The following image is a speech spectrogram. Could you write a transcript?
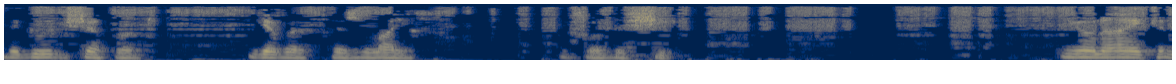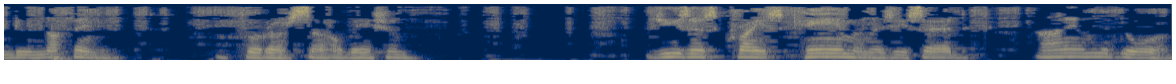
The good shepherd giveth his life for the sheep. You and I can do nothing for our salvation. Jesus Christ came and as he said, I am the door.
